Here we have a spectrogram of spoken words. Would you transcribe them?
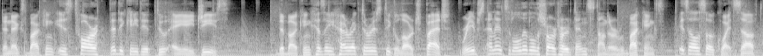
The next bucking is Thor, dedicated to AEGs. The bucking has a characteristic large patch, ribs and it's a little shorter than standard buckings. It's also quite soft.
